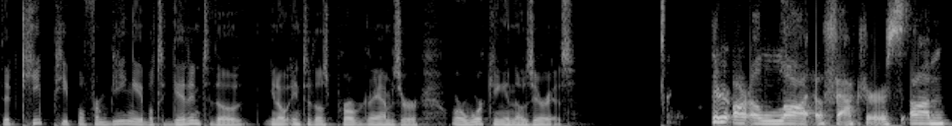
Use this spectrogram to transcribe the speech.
that keep people from being able to get into those you know into those programs or or working in those areas? There are a lot of factors. Um,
